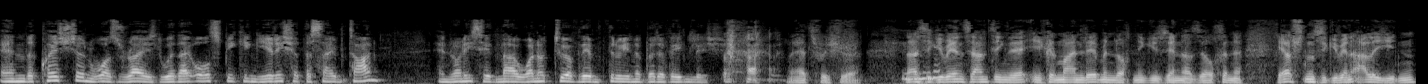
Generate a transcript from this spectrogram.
and the question was raised: Were they all speaking Yiddish at the same time? And Ronnie said, "No, one or two of them threw in a bit of English." That's for sure. Na, sie gewinnen something, that ich in meinem Leben noch nie gesehen als solche. Erstens, sie gewinnen alle Jiden.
